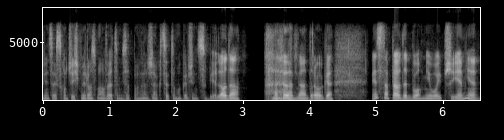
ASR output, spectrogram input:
więc jak skończyliśmy rozmowę, to mi zapomniał, że jak chcę, to mogę wziąć sobie loda. na drogę. Więc naprawdę było miło i przyjemnie.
